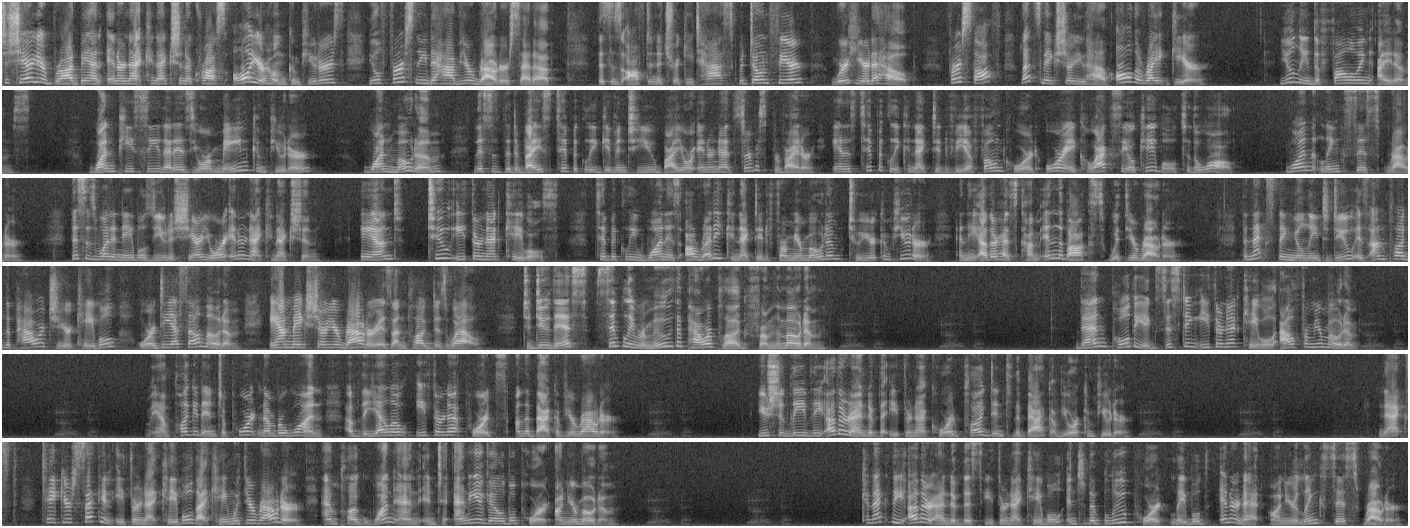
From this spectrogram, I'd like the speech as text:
To share your broadband internet connection across all your home computers, you'll first need to have your router set up. This is often a tricky task, but don't fear, we're here to help. First off, let's make sure you have all the right gear. You'll need the following items. One PC that is your main computer, one modem, this is the device typically given to you by your internet service provider and is typically connected via phone cord or a coaxial cable to the wall. One Linksys router. This is what enables you to share your internet connection. And two Ethernet cables. Typically one is already connected from your modem to your computer and the other has come in the box with your router. The next thing you'll need to do is unplug the power to your cable or DSL modem and make sure your router is unplugged as well. To do this, simply remove the power plug from the modem. Then pull the existing Ethernet cable out from your modem and plug it into port number 1 of the yellow Ethernet ports on the back of your router. You should leave the other end of the Ethernet cord plugged into the back of your computer. Next, take your second Ethernet cable that came with your router and plug one end into any available port on your modem. Connect the other end of this Ethernet cable into the blue port labeled Internet on your Linksys router.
